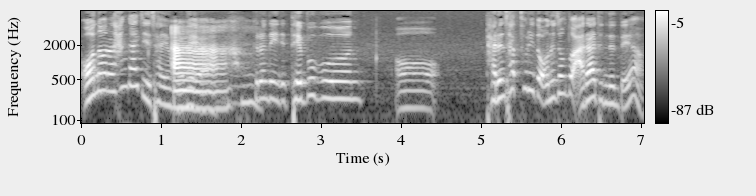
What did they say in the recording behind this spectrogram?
언어는 한 가지 사용을 해요. 아, 그런데 이제 대부분 어, 다른 사투리도 어느 정도 알아듣는데요.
